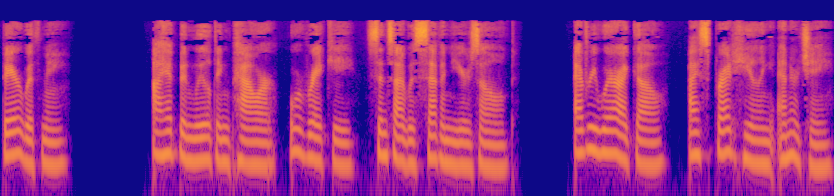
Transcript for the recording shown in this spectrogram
bear with me. I have been wielding power, or Reiki, since I was seven years old. Everywhere I go, I spread healing energy.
